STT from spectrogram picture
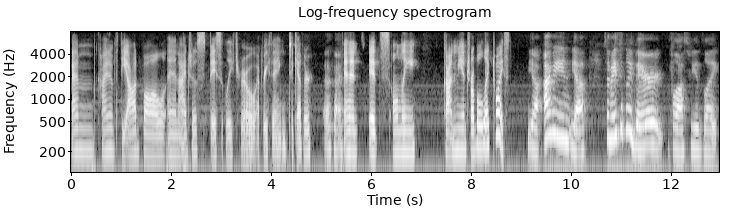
am kind of the oddball and I just basically throw everything together. Okay. And it's only gotten me in trouble like twice. Yeah. I mean, yeah. So basically their philosophy is like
